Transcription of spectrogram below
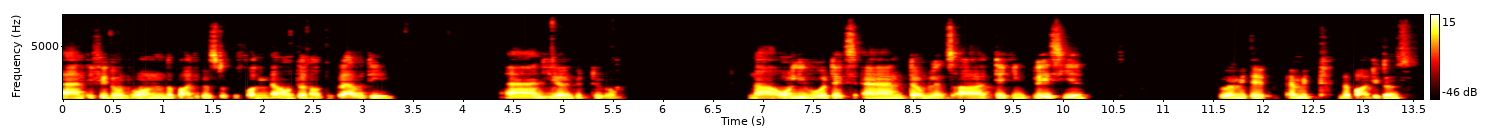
And if you don't want the particles to be falling down turn off the gravity and you are good to go. Now only vortex and turbulence are taking place here to emit, it, emit the particles.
